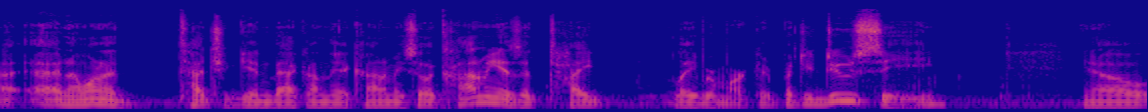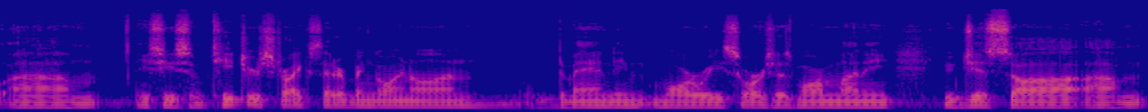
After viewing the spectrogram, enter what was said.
uh, and I want to touch again back on the economy. So, the economy has a tight labor market, but you do see, you know, um, you see some teacher strikes that have been going on, demanding more resources, more money. You just saw um,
